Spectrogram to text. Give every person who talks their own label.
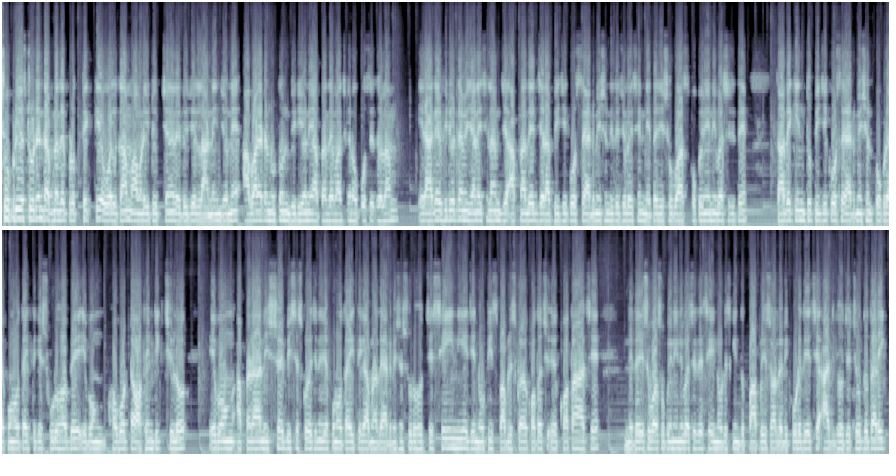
Speaker 1: সুপ্রিয় স্টুডেন্ট আপনাদের প্রত্যেককে ওয়েলকাম আমার ইউটিউব চ্যানেল এটুজে লার্নিং জোনে আবার একটা নতুন ভিডিও নিয়ে আপনাদের মাঝখানে উপস্থিত হলাম। এর আগের ভিডিওতে আমি জানিয়েছিলাম যে আপনাদের যারা পিজি কোর্সে অ্যাডমিশন নিতে চলেছেন, নেতাজি সুভাষ ওপেন ইউনিভার্সিটিতে তাদের কিন্তু পিজি কোর্সের অ্যাডমিশন প্রক্রিয়া পনেরো তারিখ থেকে শুরু হবে এবং খবরটা অথেন্টিক ছিল এবং আপনারা নিশ্চয়ই বিশ্বাস করেছেন যে পনেরো তারিখ থেকে আপনাদের অ্যাডমিশন শুরু হচ্ছে। সেই নিয়ে যে নোটিশ পাবলিশ করার কথা কথা আছে, নেতাজি সুভাষ ওপেন ইউনিভার্সিটিতে সেই নোটিশ কিন্তু পাবলিশ অলরেডি করে দিয়েছে। আজকে হচ্ছে চোদ্দ তারিখ।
